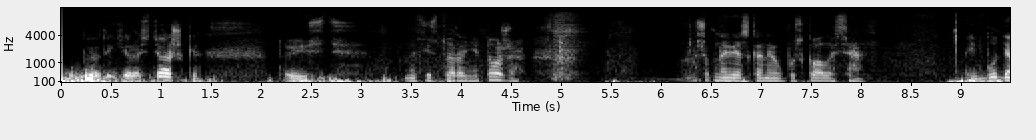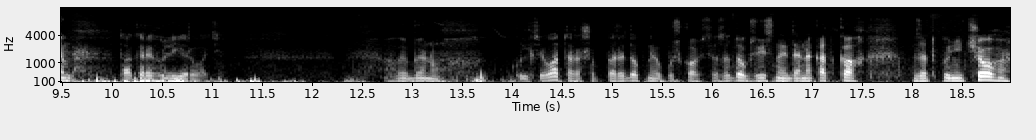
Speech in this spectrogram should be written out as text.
купив такі розтяжки. Тобто на цій стороні теж щоб навіска не опускалася. І будемо так регулювати глибину культиватора, щоб передок не опускався. Задок, звісно, йде на катках, задку нічого.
